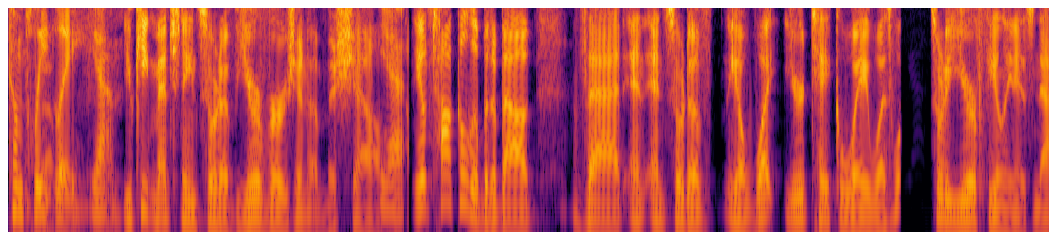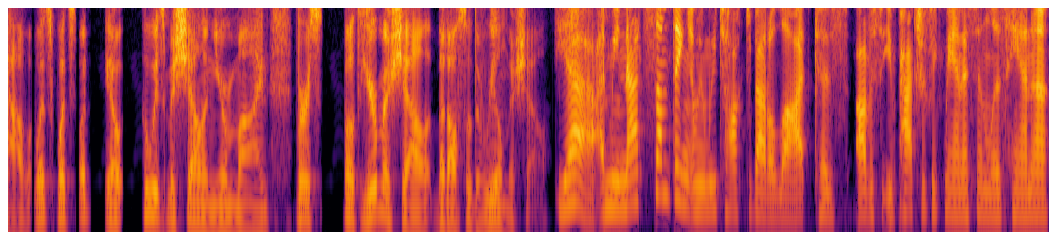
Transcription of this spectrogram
completely. Yeah. You keep mentioning sort of your version of Michelle. Yeah. You know, talk a little bit about that and and sort of, you know, what your takeaway was. What sort of your feeling is now? What's what's what, you know, who is Michelle in your mind versus both your Michelle but also the real Michelle? Yeah, I mean that's something. I mean we talked about a lot because obviously Patrick McManus and Liz Hanna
